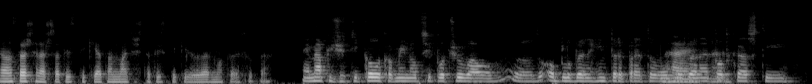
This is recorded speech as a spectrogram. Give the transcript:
ja mám strašne rád štatistiky a tam máte štatistiky zadarmo, to je super. Ti, koľko minút si počúval uh, obľúbených interpretov, obľúbené podcasty, uh,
